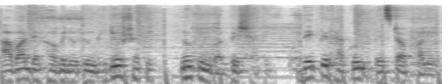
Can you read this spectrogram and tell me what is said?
আবার দেখা হবে নতুন ভিডিওর সাথে, নতুন গল্পের সাথে। দেখতে থাকুন best of Hollywood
